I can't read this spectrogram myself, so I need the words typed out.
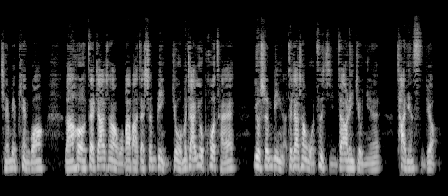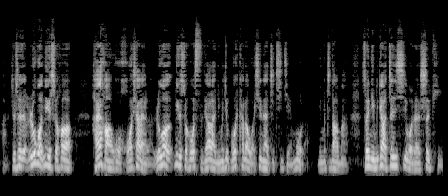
钱被骗光，然后再加上我爸爸在生病，就我们家又破财又生病，再加上我自己在二零一九年差点死掉啊！就是如果那个时候还好我活下来了，如果那个时候我死掉了，你们就不会看到我现在这期节目了。你们知道吗？所以你们一定要珍惜我的视频，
